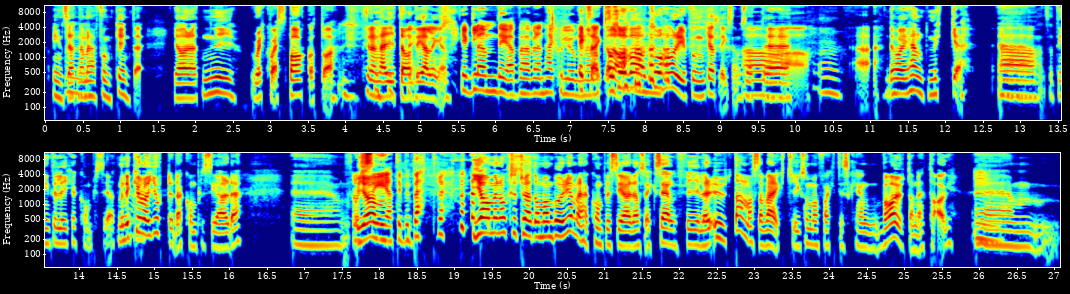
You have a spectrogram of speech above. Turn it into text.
Och inse att nej, men det här funkar inte. Göra ett ny request bakåt då till den här IT-avdelningen. Jag glömde, jag behöver den här kolumnen Exakt, också. och så, var, så har det ju funkat liksom. Så att, eh, Ah. Mm. äh, det har ju hänt mycket. Eh, Ja. Så att det är inte lika komplicerat. Men det är kul att ha gjort det där komplicerade. Eh, För att jag- se att det blir bättre. Ja men också tror jag att om man börjar med det här komplicerade, alltså Excel-filer utan massa verktyg som man faktiskt kan vara utan ett tag. ehm,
